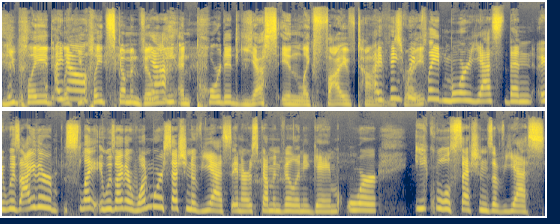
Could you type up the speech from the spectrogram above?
you played, I like know. you played Scum and Villainy Yeah. and ported Yes in like five times. I think right? we played more yes than it was either slight it was either one more session of yes in our scum and villainy game or equal sessions of yes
